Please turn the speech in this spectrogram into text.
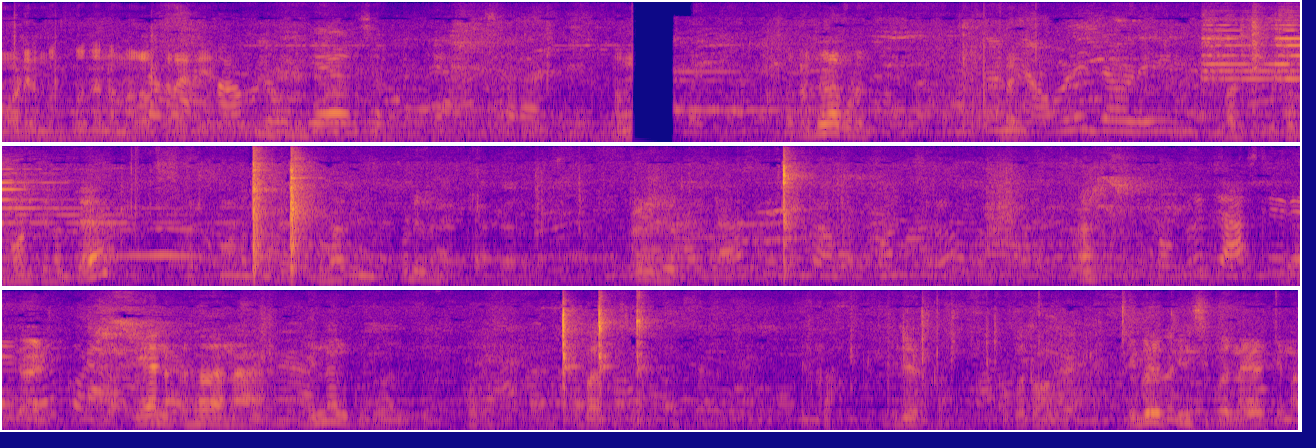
ನೋಡಿ ಮುದ್ಬುದ ನಮ್ಮ ಮಗಳ ಥರ ಇದೆ ನೋಡ್ತೀನಂತೆ? ಏನು ಪ್ರಸಾದನ ಇನ್ನೊಂದು ಕುತ್ಕೊಂಡು ಬರ್ರಿ ಇಟ್ಕೊ ಇದು ಇಟ್ಕೊ ಕೂತ್ಕೊಂಡ್ರೆ ಇಬ್ಬರು ತಿನ್ಸಿ ಬಂದು ಹೇಳ್ತೀನಿ.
